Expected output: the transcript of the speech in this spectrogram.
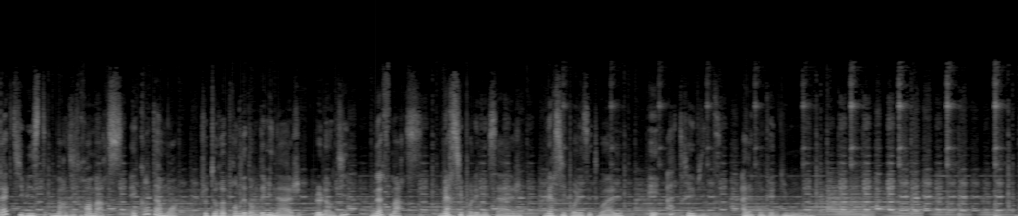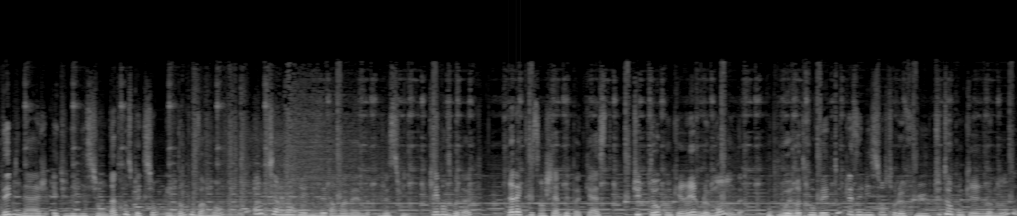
d'Activiste mardi 3 mars. Et quant à moi, je te reprendrai dans Déminage le lundi 9 mars. Merci pour les messages, merci pour les étoiles et à très vite à la conquête du monde. Déminage est une émission d'introspection et d'empouvoirment entièrement réalisée par moi-même. Je suis Clémence Bodoc rédactrice en chef des podcasts Tuto Conquérir le Monde. Vous pouvez retrouver toutes les émissions sur le flux Tuto Conquérir le Monde,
